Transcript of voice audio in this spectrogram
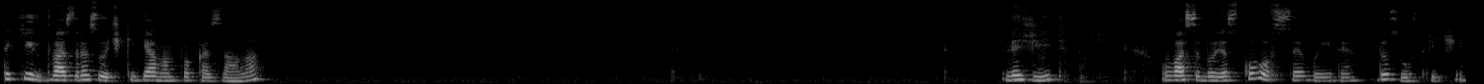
Таких два зразочки я вам показала. В'яжіть, у вас обов'язково все вийде. До зустрічі!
